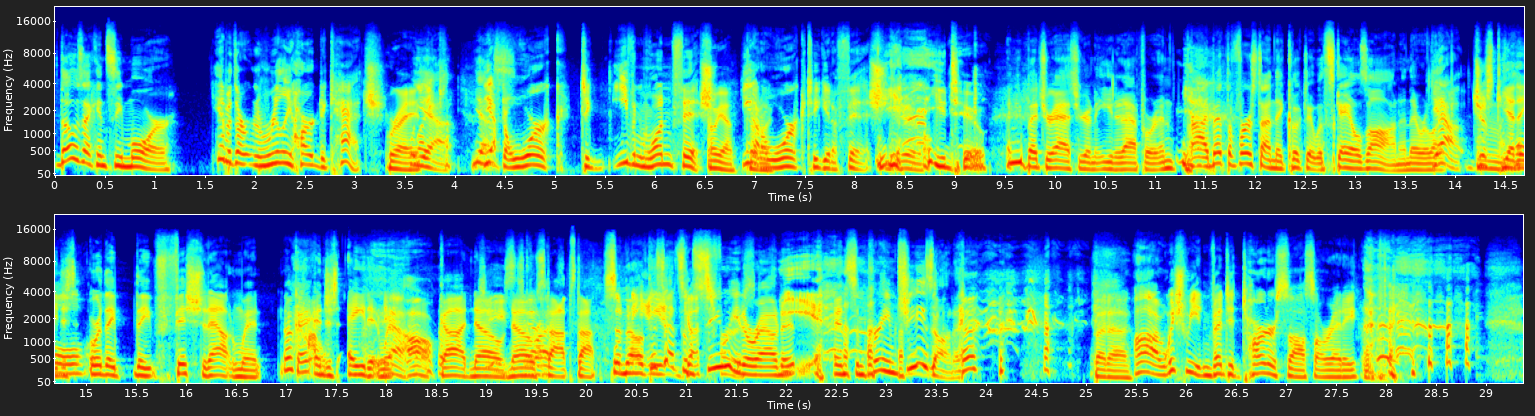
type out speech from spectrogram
those I can see more. Yeah, but they're really hard to catch. Right. Like, Yeah. You have to work to even one fish. Oh, yeah, You got to totally. work to get a fish. yeah you do And you bet your ass you're going to eat it afterward. And I bet the first time they cooked it with scales on, and they were like, Yeah, just mm. yeah they just whole- or they they fished it out and went okay and just ate it and Yeah. went oh god no Jesus no Christ. stop stop "No, if this ate had it some guts seaweed first. around it and some cream cheese on it." but uh Oh, I wish we invented tartar sauce already.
